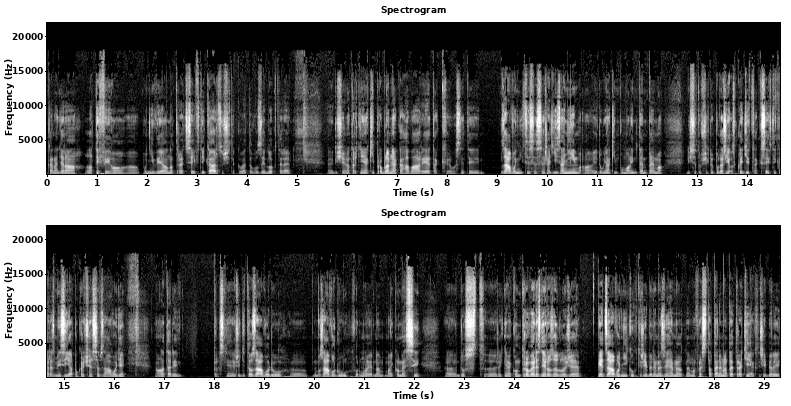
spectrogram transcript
Kanaděna Latifiho a po ní vyjel na trať safety car, což je takové to vozidlo, které, eh, když je na trati nějaký problém, nějaká havárie, tak vlastně ty závodníci se seřadí za ním a jedou nějakým pomalým tempem a když se to všechno podaří odklidit, tak safety car zmizí a pokračuje se v závodě. No ale tady vlastně ředitel závodu, eh, nebo závodů Formule 1 Michael Messi eh, dost, eh, řekněme, kontroverzně rozhodl, že pět závodníků, kteří byli mezi Hamiltonem a Verstappenem na té trati a kteří byli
